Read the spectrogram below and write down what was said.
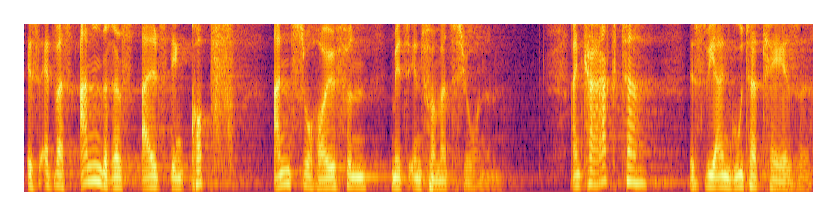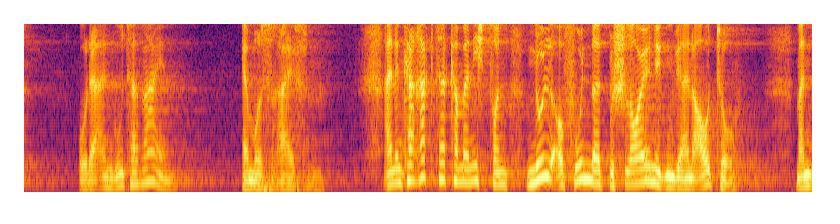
ist etwas anderes als den Kopf anzuhäufen mit Informationen. Ein Charakter ist wie ein guter Käse oder ein guter Wein. Er muss reifen. Einen Charakter kann man nicht von 0 auf 100 beschleunigen wie ein Auto. Man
